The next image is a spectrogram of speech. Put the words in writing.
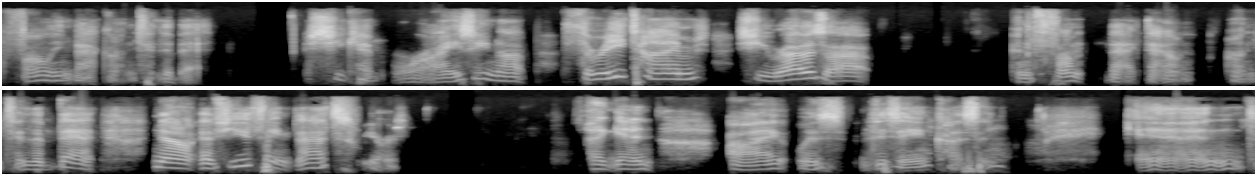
falling back onto the bed she kept rising up. Three times she rose up and thumped back down onto the bed. Now, if you think that's weird, again, I was visiting cousin and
